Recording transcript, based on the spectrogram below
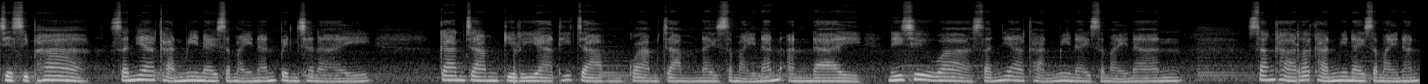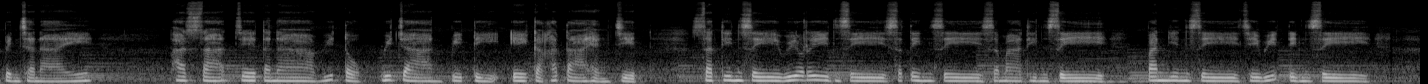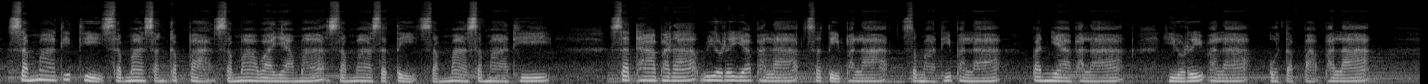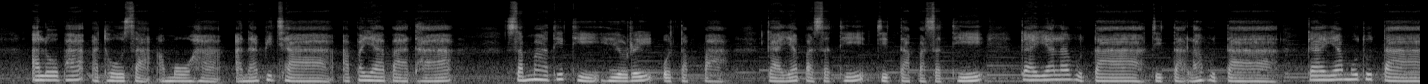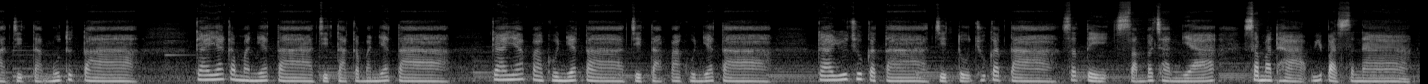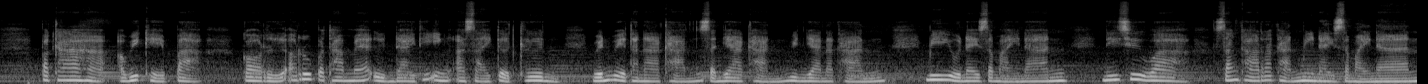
75 สัญญาขันมีในสมัยนั้นเป็นไฉนการจำกิริยาที่จำความจำในสมัยนั้นอันใด นี้ชื่อว่าสัญญาขันมีในสมัยนั้น สังขารขันมีในสมัยนั้นเป็นไฉนภาษาเจตนา วิตก วิจารปิติ เอกคตาแห่งจิต สตินรีวิรินรีสตินรีสมาธินรีปัญญินรีชีวิตินรี สัมมาทิฏฐิสัมมาสังกัปปะสัมมาวายามะสัมมาสติสัมมาสมาธิศรัทธาภละวิริยภละสติภละสมาธิภละ ปัญญาภละหิริภละโอตตปะภละ อโลภะอโทสะอโมหะ อนัพิชา อัปยาปาทะสัมมาทิฏฐิหิริโอตตปปะ กายปัสสธิ จิตตปัสสธิ กายละหุตา จิตตละหุตา กายมุทุตา จิตตมุทุตา กายกรรมัญญตา จิตตกรรมัญญตา กายปาคุญญตา จิตตปาคุญญตา กายุชุกตา จิตตุชุกตา สติ สัมปชัญญะ สมถะวิปัสนาปคาหะอวิเคปะก็หรืออรูปธรรมแม้อื่นใดที่อิงอาศัยเกิดขึ้น เว้นเวทนาขัน สัญญาขัน วิญญาณขัน มีอยู่ในสมัยนั้น นี้ชื่อว่า สังขารขันมีในสมัยนั้น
